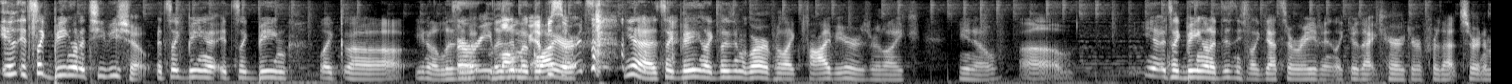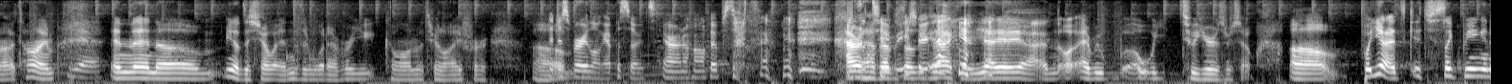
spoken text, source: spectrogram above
It, it's like being on a TV show. It's like being a, it's like being like uh, you know Lizzie, Very Lizzie McGuire. yeah, it's like being like Lizzie McGuire for like five years, or like, you know, um, you know, it's like being on a Disney show, like That's a Raven, like you're that character for that certain amount of time, yeah. and then um, you know the show ends and whatever, you go on with your life, or um, They're just very long episodes, hour and a half episodes. hour and a half episodes show. exactly, yeah, yeah, yeah, and uh, every uh, we- two years or so. Um, but yeah, it's it's just like being in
